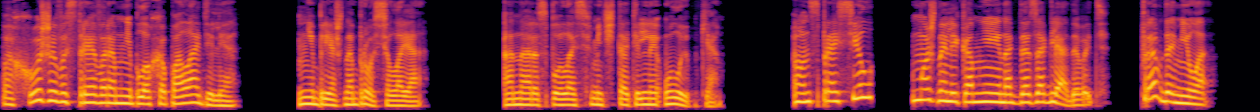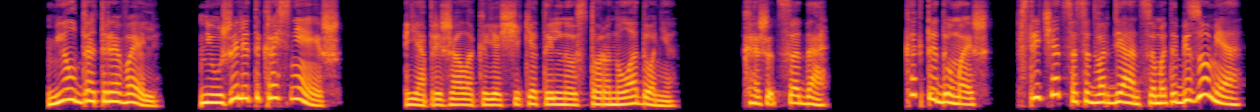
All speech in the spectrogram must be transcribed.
Похоже, вы с Тревором неплохо поладили. Небрежно бросила я. Она расплылась в мечтательной улыбке. Он спросил, можно ли ко мне иногда заглядывать. Правда, мила? Милдред Ревель, неужели ты краснеешь? Я прижала к ее щеке тыльную сторону ладони. Кажется, да. Как ты думаешь, встречаться с эдвардианцем — это безумие?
